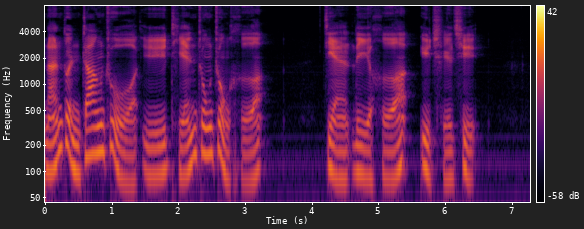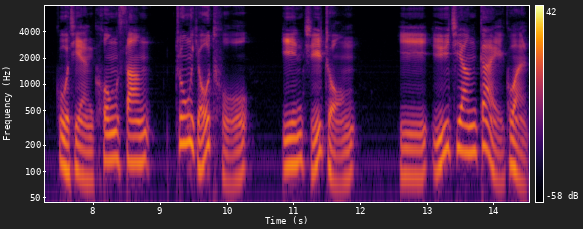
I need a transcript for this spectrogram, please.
南顿张柱于田中种禾，见李和欲驰去，故见空桑中有土，因植种，以鱼浆盖灌。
